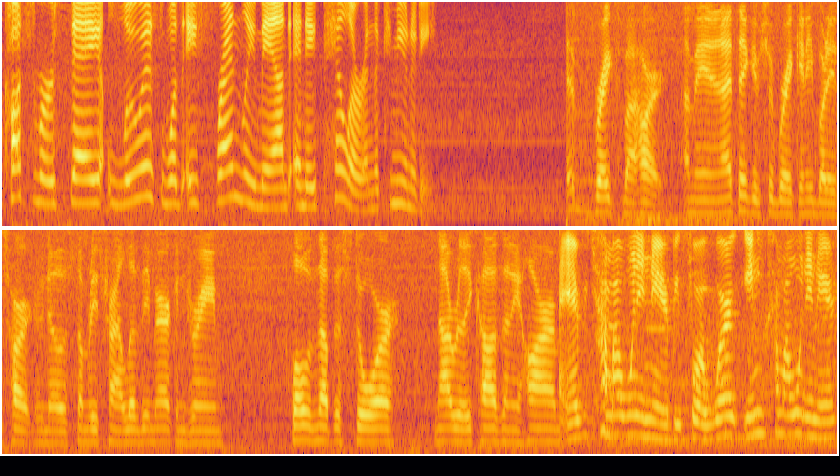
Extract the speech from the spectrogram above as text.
Customers say Lewis was a friendly man and a pillar in the community. It breaks my heart. I mean, and I think it should break anybody's heart who knows somebody's trying to live the American dream, closing up a store, not really causing any harm. Every time I went in there before work, anytime I went in there,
